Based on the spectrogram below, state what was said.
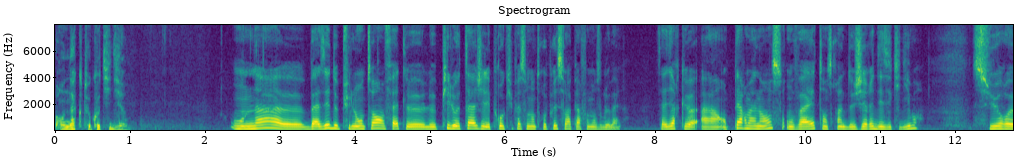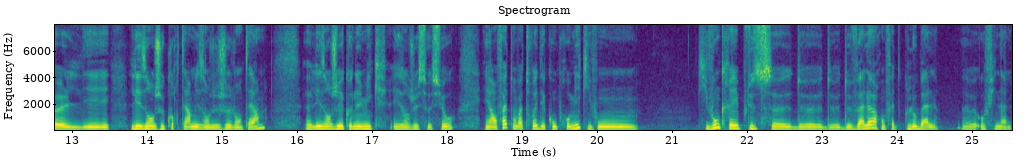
en acte quotidien on a euh, basé depuis longtemps en fait le, pilotage et les préoccupations d'entreprise sur la performance globale. C'est-à-dire qu'en permanence, on va être en train de gérer des équilibres sur euh, les, enjeux court terme, les enjeux long terme, euh, les enjeux économiques les enjeux sociaux. Et en fait, on va trouver des compromis qui vont, qui vont créer plus de, de, valeur en fait globale au final.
